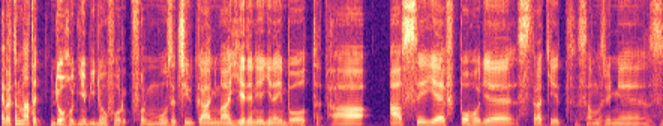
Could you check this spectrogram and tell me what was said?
Everton má teď dohodně bídnou for, formu, ze tří utkání má jeden jediný bod a asi je v pohodě ztratit samozřejmě z,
